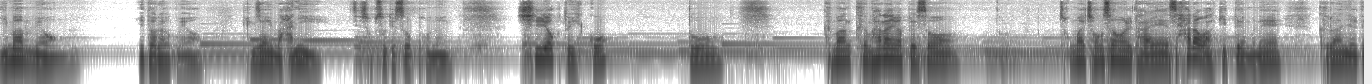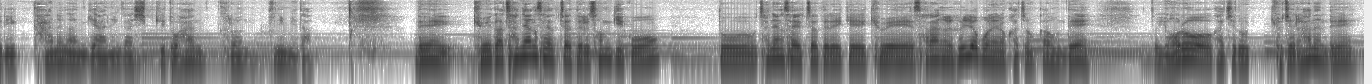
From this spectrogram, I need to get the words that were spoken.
2만 명이더라고요. 굉장히 많이 접속해서 보는 실력도 있고 또 그만큼 하나님 앞에서 정말 정성을 다해 살아왔기 때문에 그러한 일들이 가능한 게 아닌가 싶기도 한 그런 분입니다. 네, 교회가 찬양 사역자들을 섬기고 또 찬양 사역자들에게 교회의 사랑을 흘려보내는 과정 가운데 또 여러 가지로 교제를 하는데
